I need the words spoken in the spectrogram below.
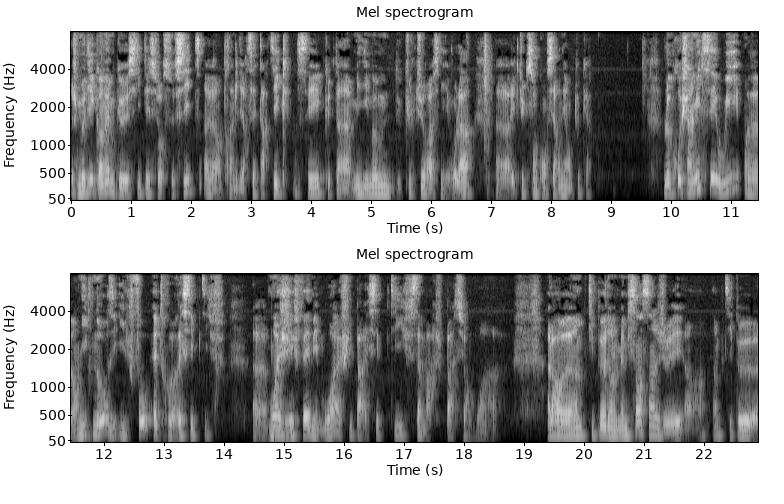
je me dis quand même que si tu es sur ce site en train de lire cet article, c'est que tu as un minimum de culture à ce niveau-là, et que tu te sens concerné en tout cas. Le prochain mythe, c'est oui, euh, en hypnose, il faut être réceptif. Euh, moi, j'ai fait, mais moi, je suis pas réceptif, ça marche pas sur moi. Alors euh, un petit peu dans le même sens, hein, je vais un, petit peu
